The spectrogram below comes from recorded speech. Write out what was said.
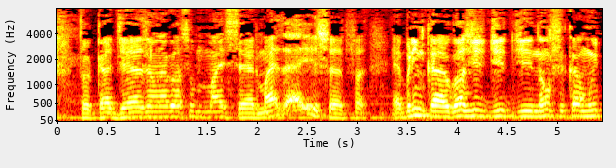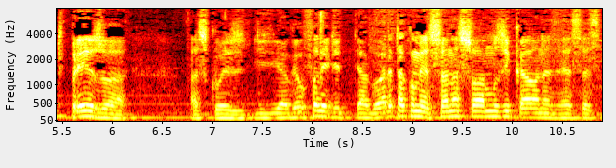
Tocar jazz é um negócio mais sério. Mas é isso, é, é brincar. Eu gosto de, de, de não ficar muito preso a as coisas. Que eu falei, de, agora tá começando a só musical, né? Essas,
